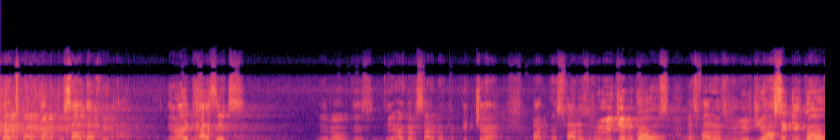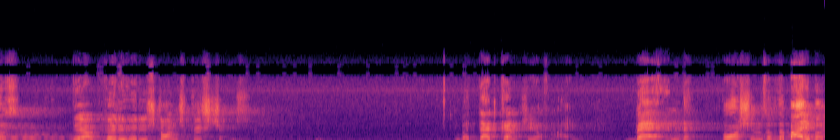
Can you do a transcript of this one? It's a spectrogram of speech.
That's my country, South Africa. You know, it has its, you know, this, the other side of the picture. But as far as religion goes, as far as religiosity goes, they are very, very staunch Christians. But that country of mine banned portions of the Bible.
